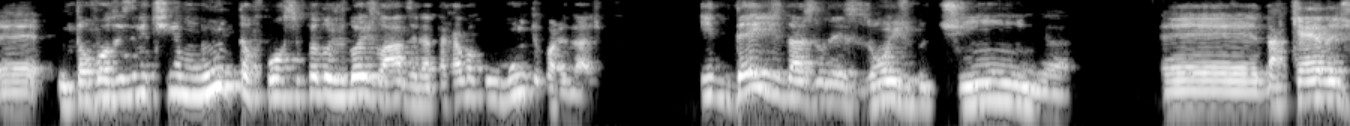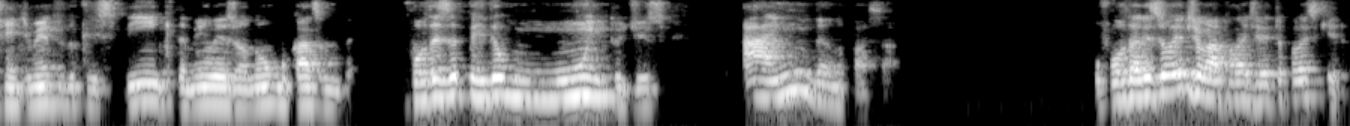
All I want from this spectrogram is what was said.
É, então o Fortaleza ele tinha muita força pelos dois lados, ele atacava com muita qualidade. E desde as lesões do Tinga, é, da queda de rendimento do Crispim, que também lesionou um bocado, o Fortaleza perdeu muito disso ainda no passado. O Fortaleza ou ele jogava pela direita ou pela esquerda.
